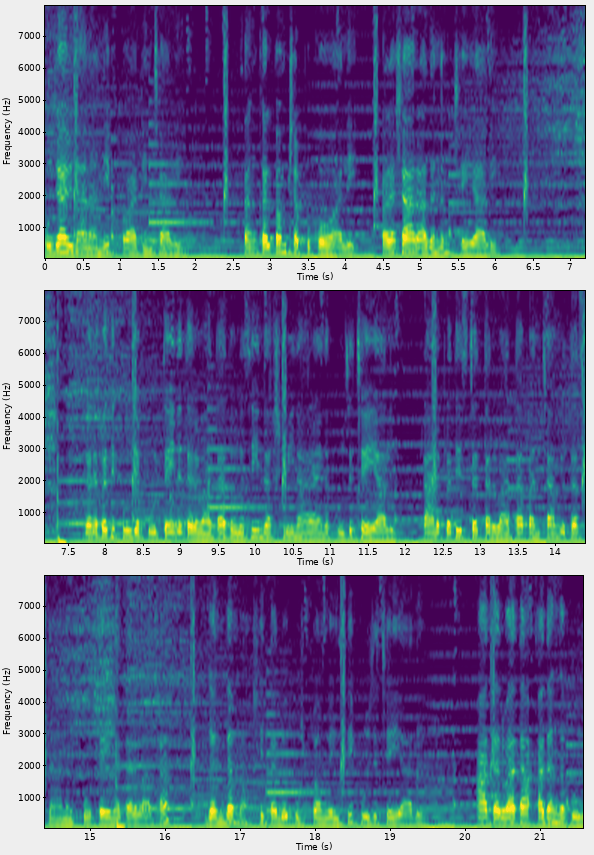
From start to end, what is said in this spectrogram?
పూజా విధానాన్ని పాటించాలి. సంకల్పం చెప్పుకోవాలి. కలశారాధనం చేయాలి. గణపతి పూజ పూర్తయిన తర్వాత తులసి లక్ష్మీనారాయణ పూజ చేయాలి. ప్రాణప్రతిష్ఠ తర్వాత పంచామృత స్నానం పూర్తయిన తర్వాత గంధం అక్షితలు పుష్పం వేసి పూజ చేయాలి. ఆ తర్వాత అదంగ పూజ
